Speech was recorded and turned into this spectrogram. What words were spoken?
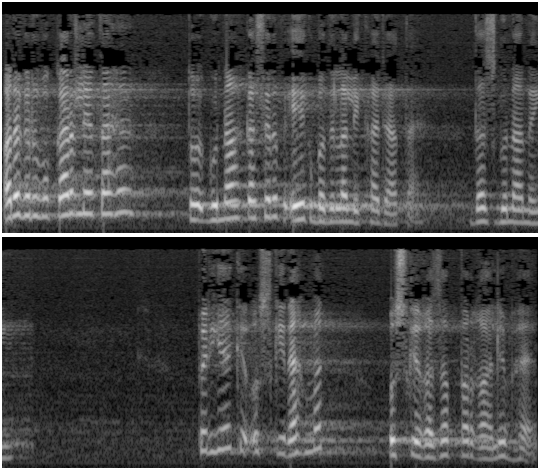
اور اگر وہ کر لیتا ہے تو گناہ کا صرف ایک بدلہ لکھا جاتا ہے، دس گنا نہیں۔ پھر یہ کہ اس کی رحمت اس کے غضب پر غالب ہے۔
